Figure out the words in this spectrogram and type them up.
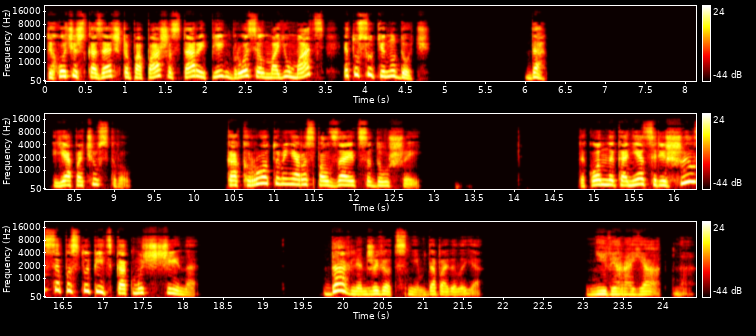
Ты хочешь сказать, что папаша, старый пень, бросил мою мать, эту сукину дочь? Да. Я почувствовал, как рот у меня расползается до ушей. Так он, наконец, решился поступить как мужчина. Дарлин живет с ним, — добавила я. Невероятно!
